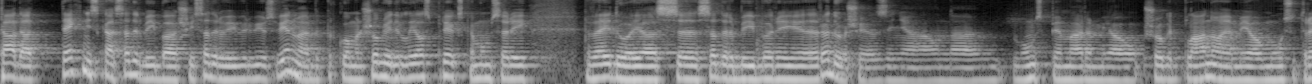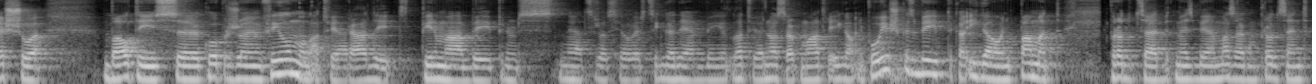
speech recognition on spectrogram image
Tādā tehniskā sadarbībā šī sadarbība ir bijusi vienmēr, bet par ko man šobrīd ir liels prieks, ka mums arī ir veidojās eh, sadarbība arī radošajā ziņā. Un, eh, mums, piemēram, jau šogad plānojam jau mūsu trešo Baltijas eh, kopražojumu filmu Latvijā rādīt. Pirmā bija pirms, neatceros jau vairs cik gadiem, bija Latvijā ar nosaukumu Ātri Igauni puiši, kas bija tā kā Igauni pamat producēti, bet mēs bijām mazākuma producenti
